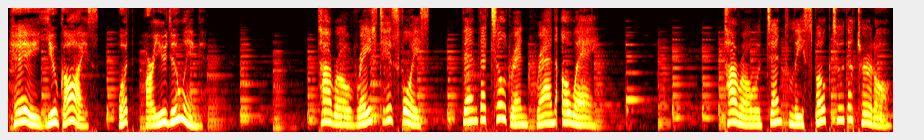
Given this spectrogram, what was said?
Hey, you guys, what are you doing? Taro raised his voice, then the children ran away. Taro gently spoke to the turtle.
